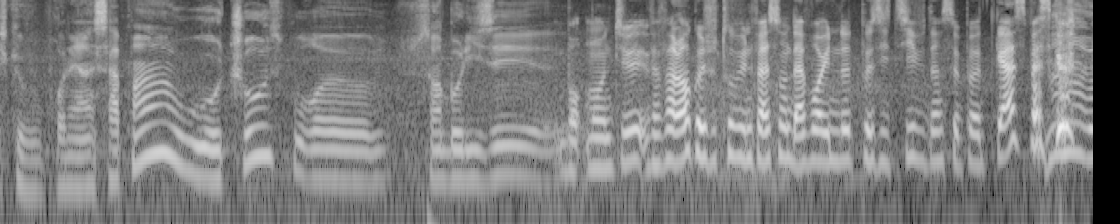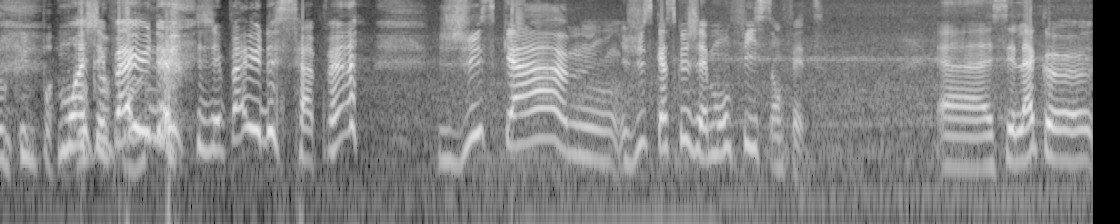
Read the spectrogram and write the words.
Est-ce que vous prenez un sapin ou autre chose pour euh, symboliser Bon, mon Dieu, il va falloir que je trouve une façon d'avoir une note positive dans ce podcast parce que moi, j'ai pas eu de, j'ai pas eu de sapin jusqu'à jusqu'à ce que j'ai mon fils en fait. Euh, c'est là que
